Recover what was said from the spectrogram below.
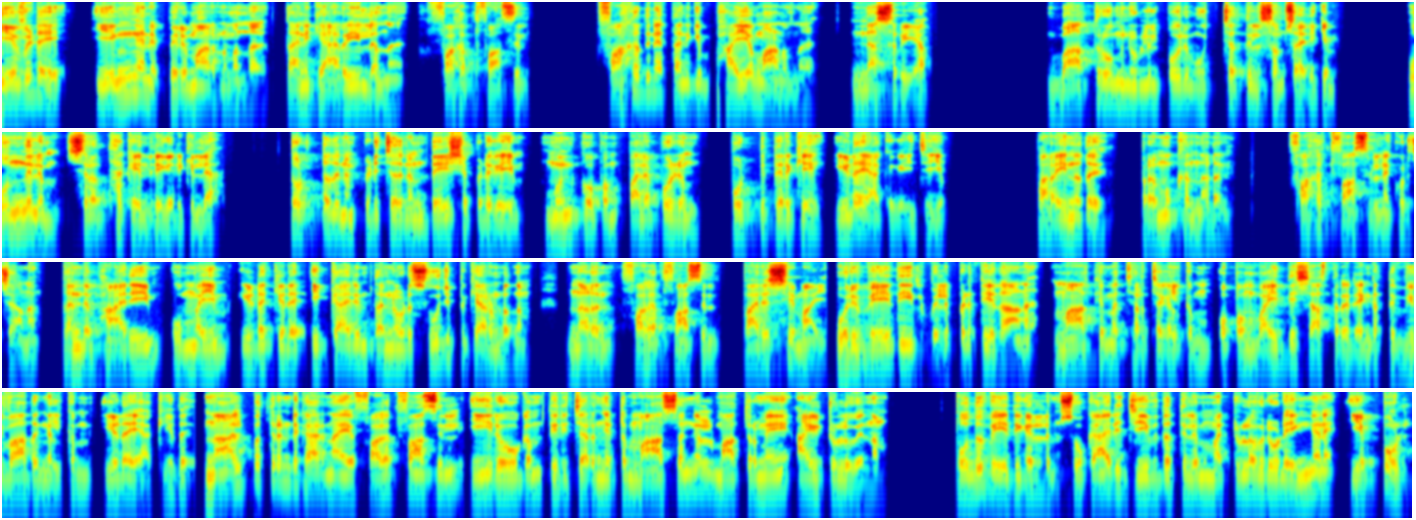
എവിടെ എങ്ങനെ പെരുമാറണമെന്ന് തനിക്ക് അറിയില്ലെന്ന് ഫഹദ് ഫാസിൽ. ഫഹദിനെ തനിക്ക് ഭയമാണെന്ന് നസ്രിയ. ബാത്റൂമിനുള്ളിൽ പോലും ഉച്ചത്തിൽ സംസാരിക്കും. ഒന്നിലും ശ്രദ്ധ കേന്ദ്രീകരിക്കില്ല. തൊട്ടതിനും പിടിച്ചതിനും ദേഷ്യപ്പെടുകയും മുൻകോപ്പം പലപ്പോഴും പൊട്ടിത്തെറിക്ക് ഇടയാക്കുകയും ചെയ്യും. പറയുന്നത് പ്രമുഖ നടൻ ഫഹദ് ഫാസിലിനെ കുറിച്ചാണ്. തന്റെ ഭാര്യയും ഉമ്മയും ഇടയ്ക്കിടെ ഇക്കാര്യം തന്നോട് സൂചിപ്പിക്കാറുണ്ടെന്നും നടൻ ഫഹദ് ഫാസിൽ പരസ്യമായി ഒരു വേദിയിൽ വെളിപ്പെടുത്തിയതാണ് മാധ്യമ ചർച്ചകൾക്കും ഒപ്പം വൈദ്യശാസ്ത്ര രംഗത്തെ വിവാദങ്ങൾക്കും ഇടയാക്കിയത്. നാൽപ്പത്തിരണ്ടുകാരനായ ഫഹദ് ഫാസിൽ ഈ രോഗം തിരിച്ചറിഞ്ഞിട്ട് മാസങ്ങൾ മാത്രമേ ആയിട്ടുള്ളൂവെന്നും പൊതുവേദികളിലും സ്വകാര്യ ജീവിതത്തിലും മറ്റുള്ളവരോട് എങ്ങനെ എപ്പോൾ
